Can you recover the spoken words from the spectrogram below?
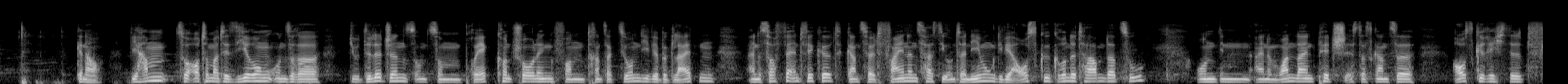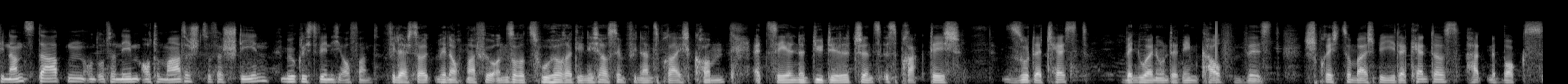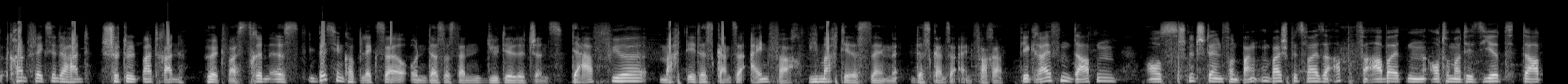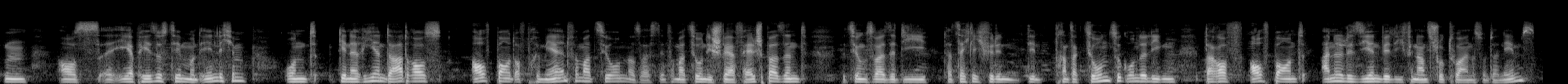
Genau. Wir haben zur Automatisierung unserer Due Diligence und zum Projektcontrolling von Transaktionen, die wir begleiten, eine Software entwickelt. Ganzfeld Finance heißt die Unternehmung, die wir ausgegründet haben dazu. Und in einem One-Line-Pitch ist das Ganze ausgerichtet, Finanzdaten und Unternehmen automatisch zu verstehen, möglichst wenig Aufwand. Vielleicht sollten wir noch mal für unsere Zuhörer, die nicht aus dem Finanzbereich kommen, erzählen, eine Due Diligence ist praktisch so der Test, wenn du ein Unternehmen kaufen willst. Sprich zum Beispiel, jeder kennt das, hat eine Box Cornflakes in der Hand, schüttelt mal dran, hört, was drin ist. Ein bisschen komplexer und das ist dann Due Diligence. Dafür macht ihr das Ganze einfach. Wie macht ihr das denn, das Ganze einfacher? Wir greifen Daten aus Schnittstellen von Banken beispielsweise ab, verarbeiten automatisiert Daten aus äh, ERP-Systemen und ähnlichem und generieren daraus aufbauend auf Primärinformationen, das heißt Informationen, die schwer fälschbar sind, beziehungsweise die tatsächlich für den, den Transaktionen zugrunde liegen. Darauf aufbauend analysieren wir die Finanzstruktur eines Unternehmens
